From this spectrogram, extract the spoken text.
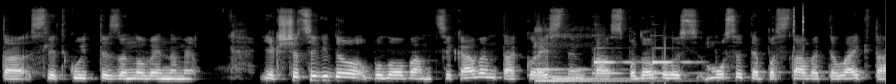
та слідкуйте за новинами. Якщо це відео було вам цікавим та корисним та сподобалось, мусите поставити лайк та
